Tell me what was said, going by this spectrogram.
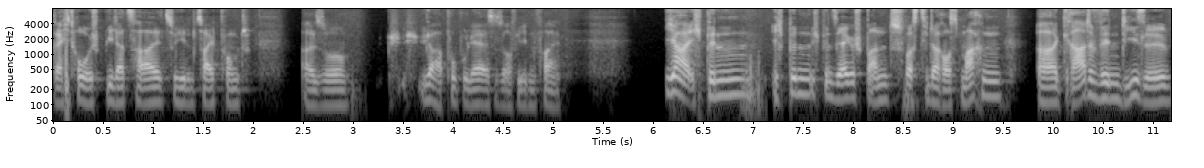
recht hohe Spielerzahl zu jedem Zeitpunkt. Also, ja, populär ist es auf jeden Fall. Ja, ich bin, ich bin, ich bin sehr gespannt, was die daraus machen. Äh, Gerade Vin Diesel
